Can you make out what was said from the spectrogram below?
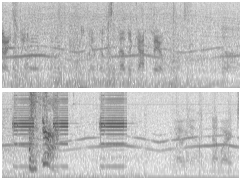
Alright, sweet. There we go. That was another cop fail for us. Uh, there we go. That worked.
